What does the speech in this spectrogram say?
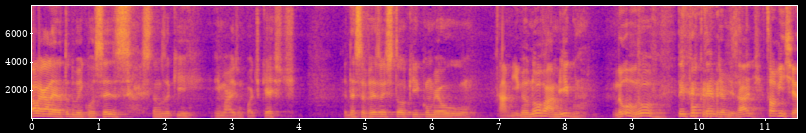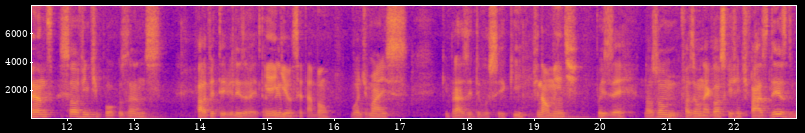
Fala galera, tudo bem com vocês? Estamos aqui em mais um podcast. Dessa vez eu estou aqui com meu Amigo. meu novo amigo. Novo? Novo? Tem pouco tempo de amizade? Só 20 anos. Só 20 e poucos anos. Fala PT, beleza, velho? E aí? Gil, você tá bom? Bom demais. Que prazer ter você aqui. Finalmente. Pois é, nós vamos fazer um negócio que a gente faz desde,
